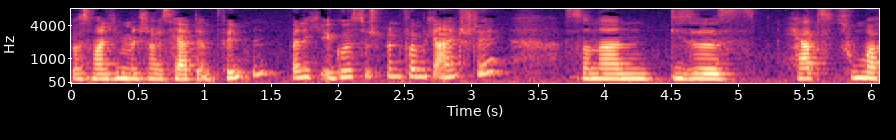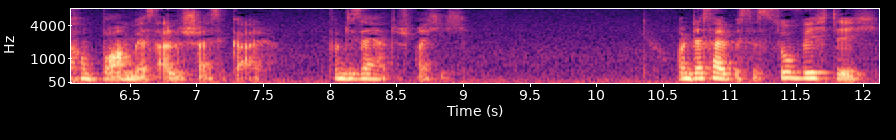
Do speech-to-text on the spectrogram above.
was manche Menschen als Härte empfinden, wenn ich egoistisch bin, für mich einstehe, sondern dieses Herz zumachen, boah, mir ist alles scheißegal. Von dieser Härte spreche ich. Und deshalb ist es so wichtig,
